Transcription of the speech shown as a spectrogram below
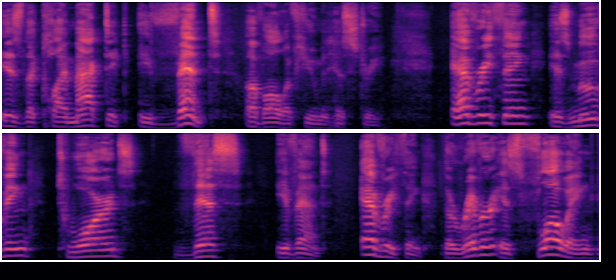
is the climactic event of all of human history. Everything is moving towards this event. Everything. The river is flowing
